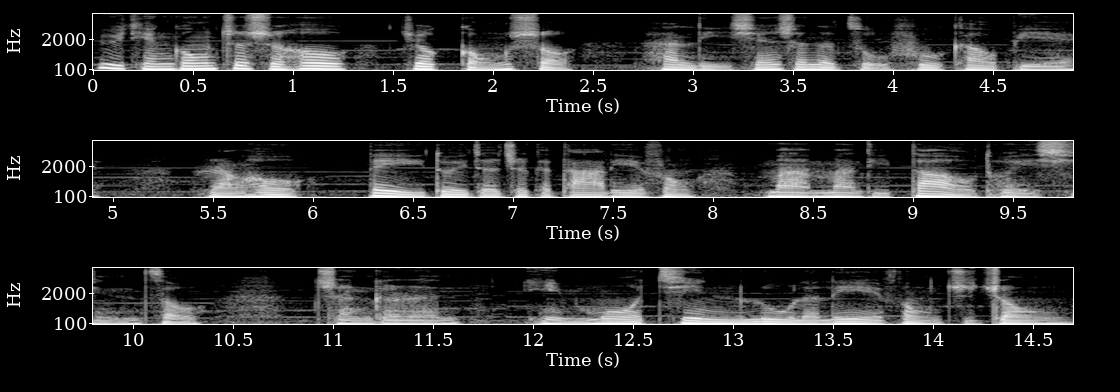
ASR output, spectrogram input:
玉田公这时候就拱手和李先生的祖父告别，然后背对着这个大裂缝，慢慢地倒退行走，整个人。隐没进入了裂缝之中。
